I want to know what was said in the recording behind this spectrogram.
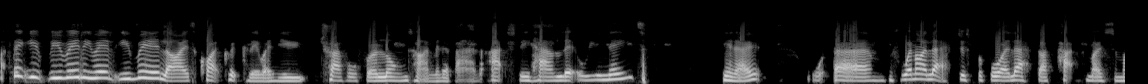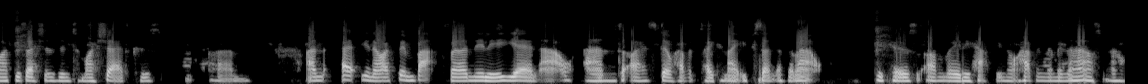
I think you, you really, really, you realise quite quickly when you travel for a long time in a van actually how little you need. You know, um, when I left, just before I left, I packed most of my possessions into my shed because, um, and uh, you know, I've been back for nearly a year now, and I still haven't taken eighty percent of them out because I'm really happy not having them in the house now.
